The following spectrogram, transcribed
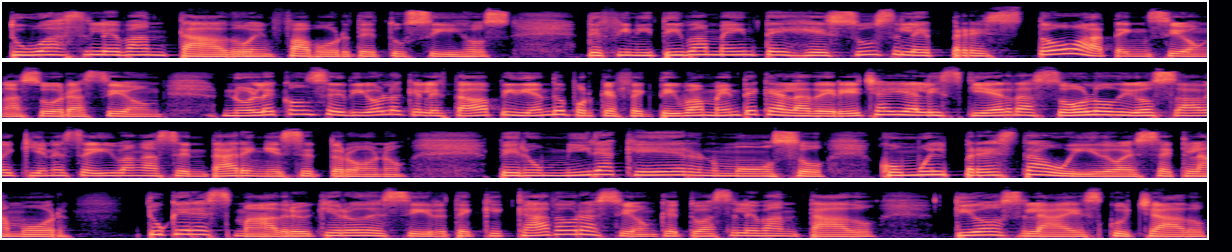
tú has levantado en favor de tus hijos? Definitivamente Jesús le prestó atención a su oración, no le concedió lo que le estaba pidiendo porque efectivamente que a la derecha y a la izquierda solo Dios sabe quiénes se iban a sentar en ese trono. Pero mira qué hermoso cómo Él presta oído a ese clamor. Tú que eres madre, hoy quiero decirte que cada oración que tú has levantado, Dios la ha escuchado.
